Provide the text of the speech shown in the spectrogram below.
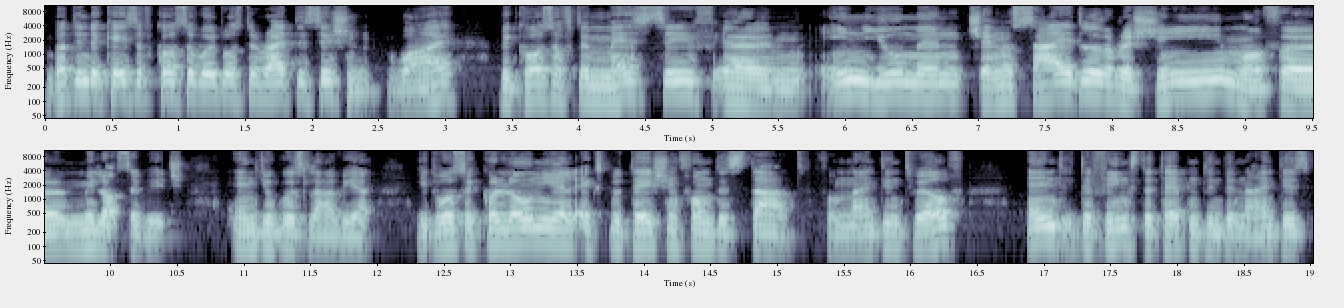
But in the case of Kosovo, it was the right decision. Why? Because of the massive, um, inhuman, genocidal regime of uh, Milosevic and Yugoslavia it was a colonial exploitation from the start, from 1912, and the things that happened in the 90s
